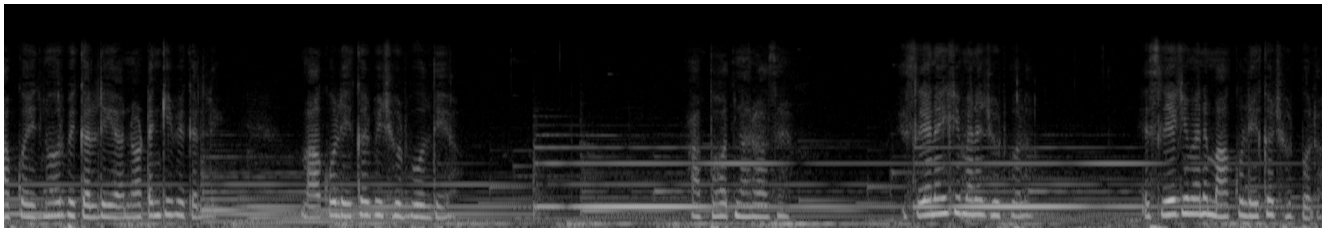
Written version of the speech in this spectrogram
आपको इग्नोर भी कर लिया नौटंकी भी कर ली। माँ को लेकर भी झूठ बोल दिया। आप बहुत नाराज़ हैं। इसलिए नहीं कि मैंने झूठ बोला। इसलिए कि मैंने माँ को लेकर झूठ बोला।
